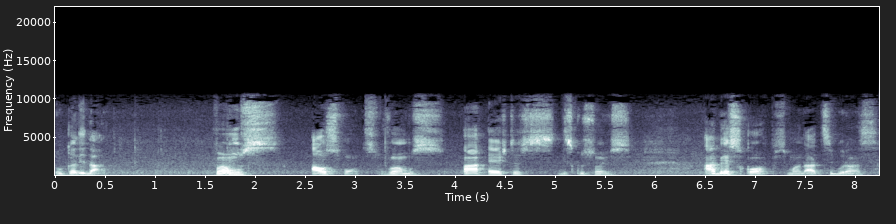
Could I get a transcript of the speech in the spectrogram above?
o candidato. Vamos aos pontos, vamos a estas discussões. Habeas corpus, mandato de segurança,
